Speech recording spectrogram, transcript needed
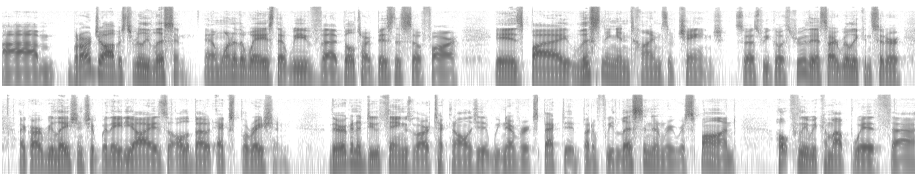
Um, but our job is to really listen. And one of the ways that we've uh, built our business so far is by listening in times of change. So as we go through this, I really consider like our relationship with ADI is all about exploration. They're going to do things with our technology that we never expected, but if we listen and we respond, hopefully we come up with uh,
